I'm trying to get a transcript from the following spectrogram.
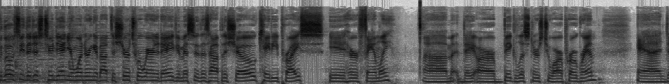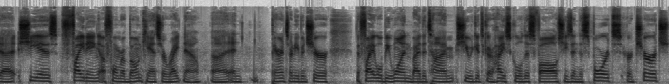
For those of you that just tuned in, you're wondering about the shirts we're wearing today. If you missed it at the top of the show, Katie Price, eh, her family, um, they are big listeners to our program. And uh, she is fighting a form of bone cancer right now. Uh, and parents aren't even sure the fight will be won by the time she would get to go to high school this fall. She's into sports, her church,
